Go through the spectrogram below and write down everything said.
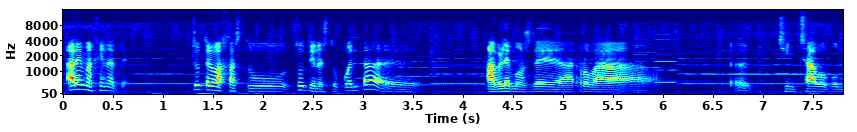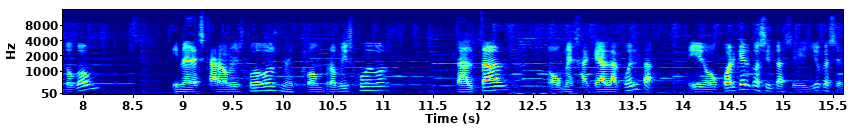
Ahora imagínate, tú te bajas tu, tú tienes tu cuenta, eh, hablemos de arroba eh, chinchavo.com y me descargo mis juegos, me compro mis juegos, tal, tal, o me hackean la cuenta, y, o cualquier cosita así, yo qué sé.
